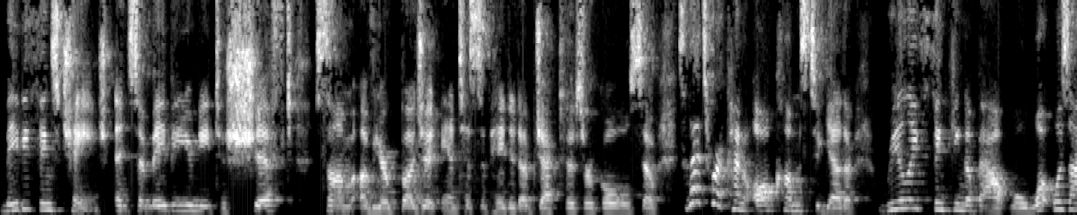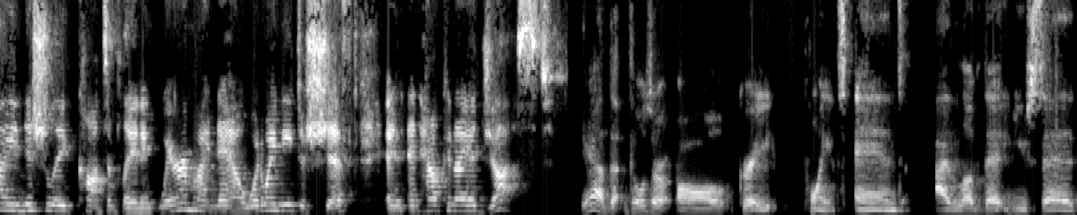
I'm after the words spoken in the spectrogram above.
maybe things change, and so maybe you need to shift some of your budget anticipated objectives or goals. So, so that's where it kind of all comes together. Really thinking about, well, what was I initially contemplating? Where am I now? What do I need to shift? And, and how can I adjust? Yeah, th- those are all great points. And I love that you said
